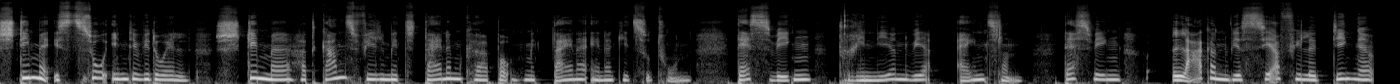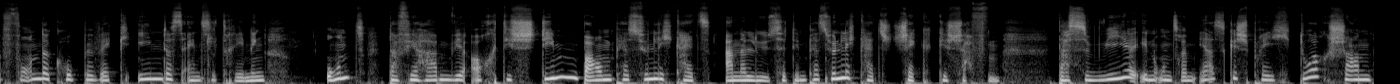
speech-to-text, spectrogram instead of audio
Stimme ist so individuell. Stimme hat ganz viel mit deinem Körper und mit deiner Energie zu tun. Deswegen trainieren wir einzeln. Deswegen lagern wir sehr viele Dinge von der Gruppe weg in das Einzeltraining. Und dafür haben wir auch die Stimmbaum-Persönlichkeitsanalyse, den Persönlichkeitscheck geschaffen, dass wir in unserem Erstgespräch durchschauen,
